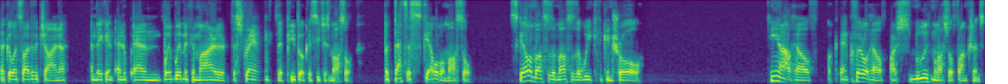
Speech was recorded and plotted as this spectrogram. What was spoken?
that go inside the vagina and they can and, and women can monitor the strength of the pubic muscle. But that's a skeletal muscle. Skeletal muscles are muscles that we can control. Penile health and clitoral health are smooth muscle functions.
